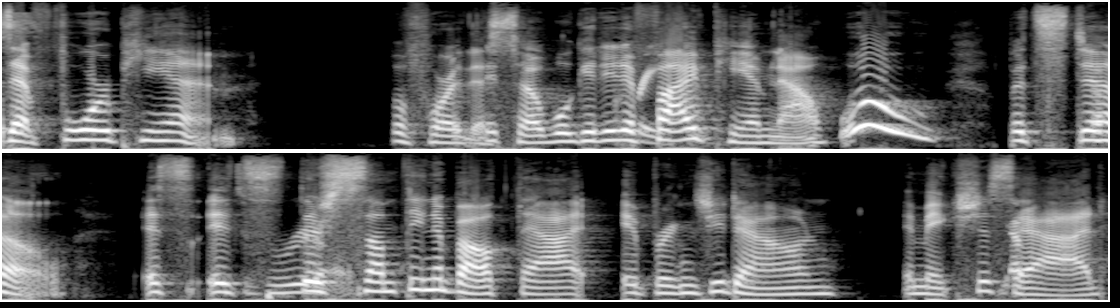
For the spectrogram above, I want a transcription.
is at 4 p.m. before this. It's so we'll get it at crazy. 5 p.m. now. Woo! But still, it's, it's, brutal. there's something about that. It brings you down, it makes you sad.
